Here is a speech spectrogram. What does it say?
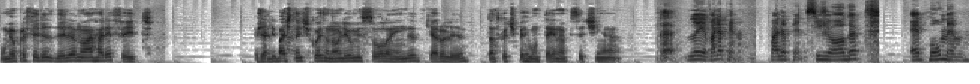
O meu preferido dele é No Arrar Efeito. Eu já li bastante coisa, não li o Missola ainda, quero ler. Tanto que eu te perguntei, né, o que você tinha. É, leia, vale a pena. Vale a pena. Se joga. É bom mesmo.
